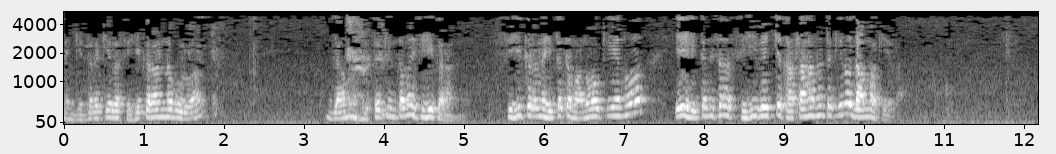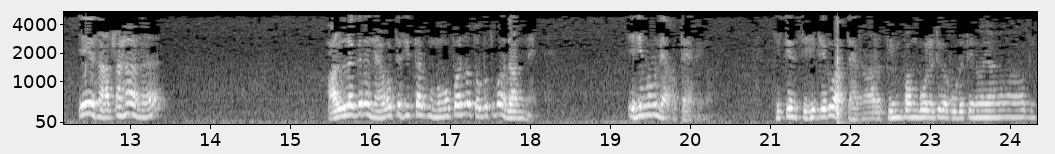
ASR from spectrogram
දැන් gedara කියලා සිහි කරන්න පුළුවන් යම් හිතකින් තමයි සිහි කරන්නේ. සිහි කරන හිතට මනෝ කියනවා ඒ හිත නිසා සිහි වෙච්ච සතහනට කියනවා ධම්ම කියලා. ඒ සතහන අල්ලගෙන නැවත සිතක් නෝපන්නොත් ඔබතුමා දන්නේ නැහැ. එහෙමම නෑ අතහැරෙනවා. හිතෙන් සිහි කෙරුවා අතහැරනවා. අර පිම්පම් බෝල ටික උඩ තෙනවා යනවා වගේ.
